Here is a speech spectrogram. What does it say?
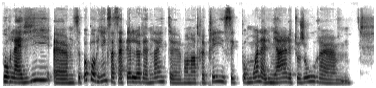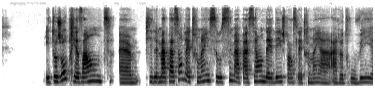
pour la vie. Euh, c'est pas pour rien que ça s'appelle Love and Light, euh, mon entreprise. C'est que pour moi, la lumière est toujours, est toujours présente. puis ma passion de l'être humain, c'est aussi ma passion d'aider, je pense, l'être humain à, retrouver,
